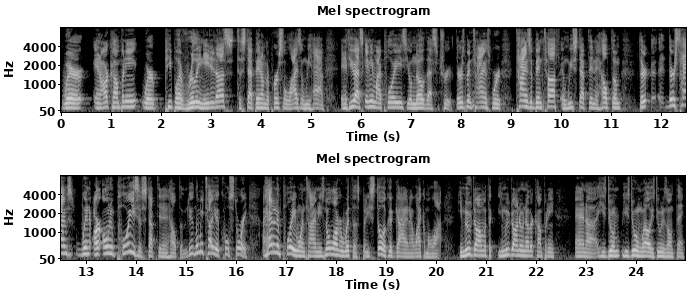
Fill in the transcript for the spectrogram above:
where in our company where people have really needed us to step in on their personal lives, and we have. And if you ask any of my employees, you'll know that's the truth. There's been times where times have been tough, and we stepped in and helped them. There, there's times when our own employees have stepped in and helped them. Dude, let me tell you a cool story. I had an employee one time, and he's no longer with us, but he's still a good guy, and I like him a lot. He moved on with the, he moved on to another company, and uh, he's doing he's doing well. He's doing his own thing,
